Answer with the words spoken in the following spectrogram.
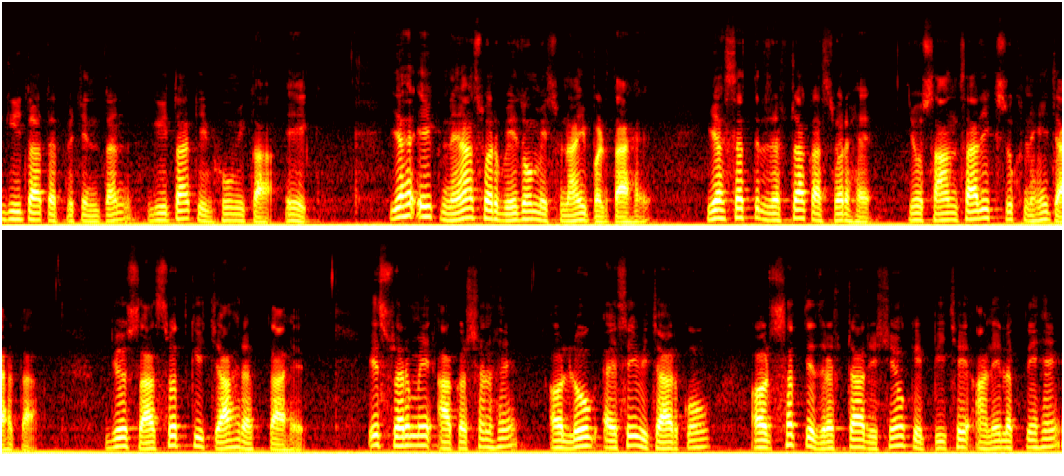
गीता तत्वचिंतन गीता की भूमिका एक। यह एक नया स्वर वेदों में सुनाई पड़ता है। यह सत्य दृष्टा का स्वर है, जो सांसारिक सुख नहीं चाहता, जो शाश्वत की चाह रखता है। इस स्वर में आकर्षण है और लोग ऐसे विचारकों और सत्य दृष्टा ऋषियों के पीछे आने लगते हैं।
